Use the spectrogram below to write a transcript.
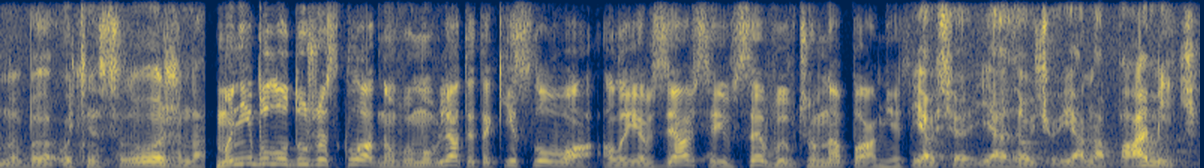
Ну, було дуже сложно. Мені було дуже складно вимовляти такі слова, але я взявся і все вивчив на пам'ять. Я все, я заучив, я на пам'ять.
